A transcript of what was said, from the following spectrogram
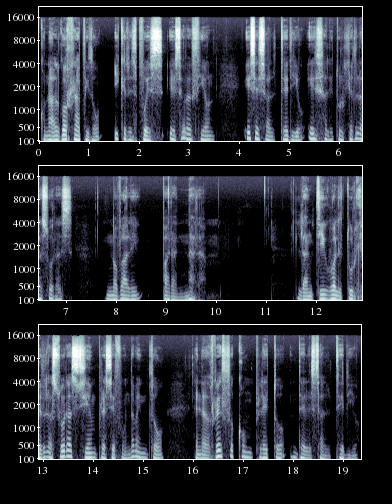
con algo rápido y que después esa oración, ese salterio, esa liturgia de las horas no vale para nada. La antigua liturgia de las horas siempre se fundamentó en el rezo completo del Salterio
